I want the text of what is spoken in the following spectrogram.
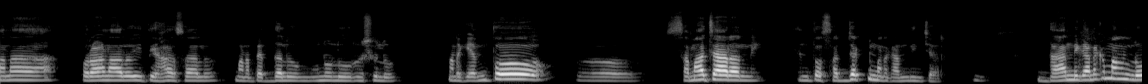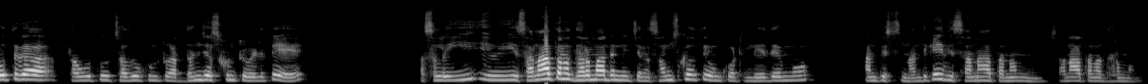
మన పురాణాలు ఇతిహాసాలు మన పెద్దలు మునులు ఋషులు మనకి ఎంతో సమాచారాన్ని ఎంతో సబ్జెక్ట్ని మనకు అందించారు. దాన్ని కనుక మనం లోతుగా తవ్వుతూ చదువుకుంటూ అర్థం చేసుకుంటూ వెళితే అసలు ఈ ఈ సనాతన ధర్మాన్ని మించిన సంస్కృతి ఇంకోటి లేదేమో. అనిపిస్తుంది. అందుకే ఇది సనాతనం సనాతన ధర్మం.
